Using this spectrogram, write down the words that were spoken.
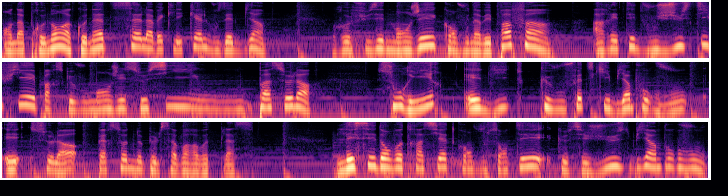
en apprenant à connaître celles avec lesquelles vous êtes bien. Refusez de manger quand vous n'avez pas faim. Arrêtez de vous justifier parce que vous mangez ceci ou pas cela. Sourire et dites que vous faites ce qui est bien pour vous et cela, personne ne peut le savoir à votre place. Laissez dans votre assiette quand vous sentez que c'est juste bien pour vous.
